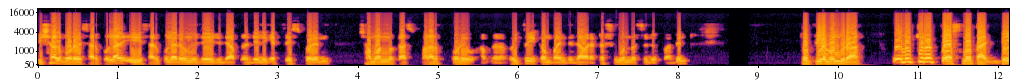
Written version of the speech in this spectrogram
বিশাল বড় সার্কুলার এই সার্কুলার অনুযায়ী যদি আপনারা ডেলিগেট পেশ করেন, সামান্য কাজ করার পরেও আপনারা হয়তো এই কোম্পানিতে যাওয়ার একটা সুবর্ণ সুযোগ পাবেন। তো প্রিয় বন্ধুরা, অনেকেরও প্রশ্ন থাকবে,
